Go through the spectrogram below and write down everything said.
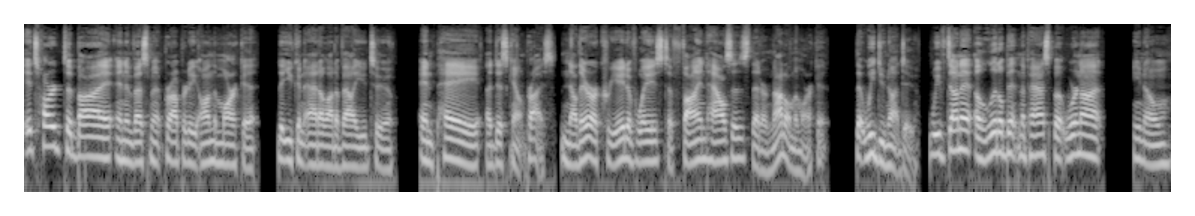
it's hard to buy an investment property on the market that you can add a lot of value to and pay a discount price. Now, there are creative ways to find houses that are not on the market that we do not do. We've done it a little bit in the past, but we're not, you know,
